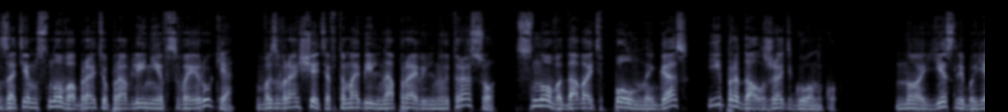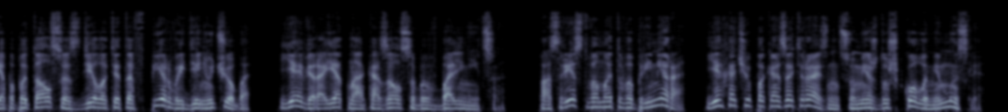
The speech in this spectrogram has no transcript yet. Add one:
затем снова брать управление в свои руки, возвращать автомобиль на правильную трассу, снова давать полный газ и продолжать гонку. Но если бы я попытался сделать это в первый день учебы, я, вероятно, оказался бы в больнице. Посредством этого примера я хочу показать разницу между школами мысли.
